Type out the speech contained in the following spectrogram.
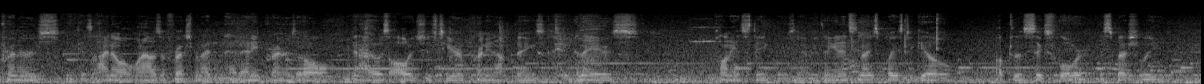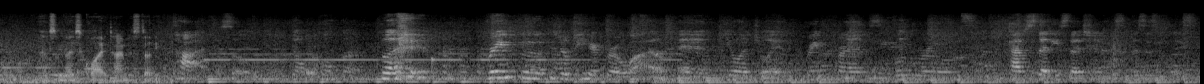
printers because I know when I was a freshman I didn't have any printers at all and I was always just here printing out things and there's plenty of staplers and everything and it's a nice place to go up to the sixth floor especially have some nice quiet time to study. It's hot, so don't up. But bring food because you'll be here for a while and you'll enjoy it. Bring friends, book rooms, have study sessions. This is a place.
